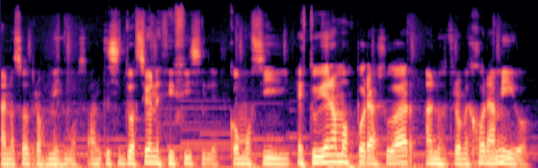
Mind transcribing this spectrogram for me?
a nosotros mismos ante situaciones difíciles, como si estuviéramos por ayudar a nuestro mejor amigo.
